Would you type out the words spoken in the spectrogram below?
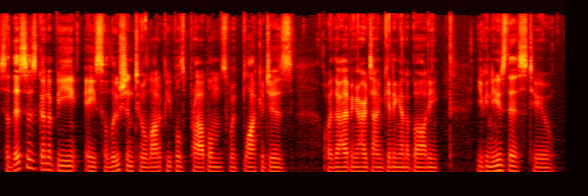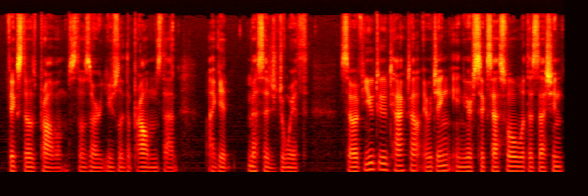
So this is going to be a solution to a lot of people's problems with blockages or they're having a hard time getting out of body. You can use this to fix those problems. Those are usually the problems that I get messaged with. So if you do tactile imaging and you're successful with a session,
